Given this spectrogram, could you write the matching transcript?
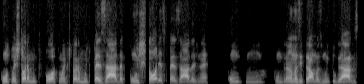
conta uma história muito forte, uma história muito pesada, com histórias pesadas, né? Com, com, com dramas e traumas muito graves.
